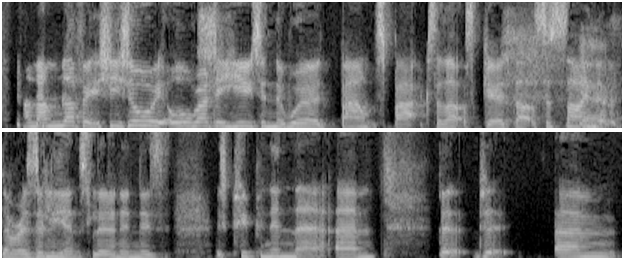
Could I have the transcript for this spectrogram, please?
and I'm loving it. She's already using the word bounce back, so that's good. That's a sign yeah. that the resilience learning is is creeping in there. Um, but, but um,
